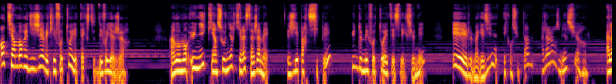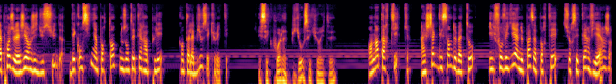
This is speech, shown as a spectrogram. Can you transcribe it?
entièrement rédigé avec les photos et les textes des voyageurs. Un moment unique et un souvenir qui reste à jamais. J'y ai participé, une de mes photos a été sélectionnée, et le magazine est consultable à l'agence, bien sûr. À l'approche de la Géorgie du Sud, des consignes importantes nous ont été rappelées quant à la biosécurité. Et c'est quoi la biosécurité? En Antarctique, à chaque descente de bateau, il faut veiller à ne pas apporter sur ces terres vierges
